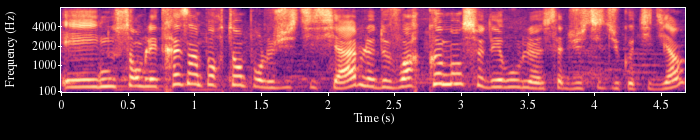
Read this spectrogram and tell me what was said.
et il nous semblait très important pour le justiciable de voir comment se déroule cette justice du quotidien.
